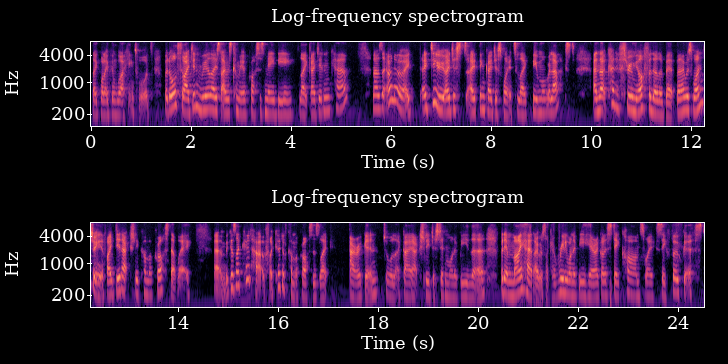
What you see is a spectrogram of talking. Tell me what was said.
like what I've been working towards. But also I didn't realize I was coming across as maybe like I didn't care and i was like oh no i i do i just i think i just wanted to like be more relaxed and that kind of threw me off a little bit but i was wondering if i did actually come across that way um, because i could have i could have come across as like arrogant or like I actually just didn't want to be there. But in my head, I was like, I really want to be here. I got to stay calm so I stay focused.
